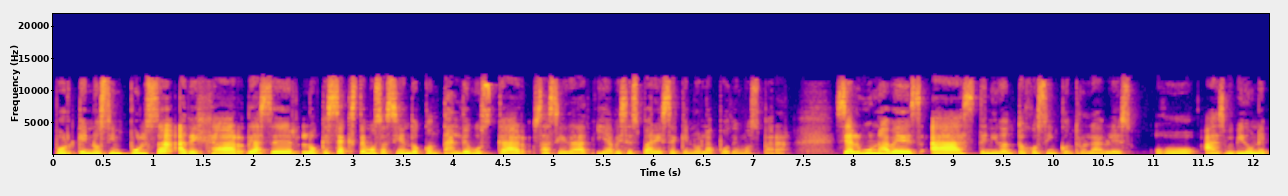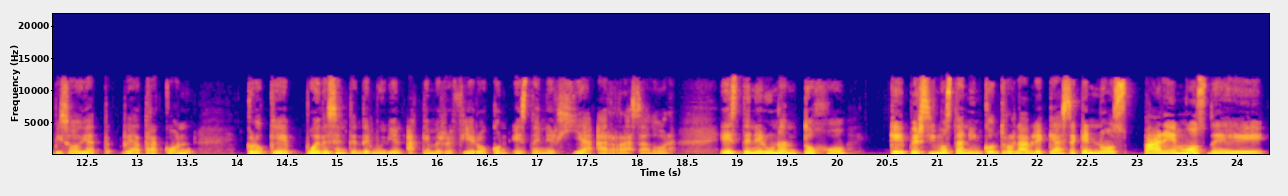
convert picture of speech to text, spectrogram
porque nos impulsa a dejar de hacer lo que sea que estemos haciendo con tal de buscar saciedad y a veces parece que no la podemos parar. Si alguna vez has tenido antojos incontrolables o has vivido un episodio de atracón, creo que puedes entender muy bien a qué me refiero con esta energía arrasadora. Es tener un antojo que percibimos tan incontrolable que hace que nos paremos de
